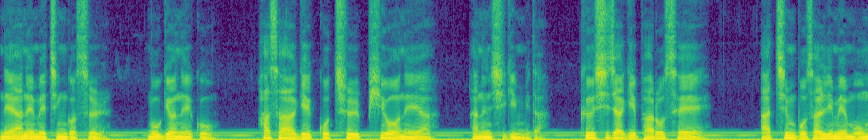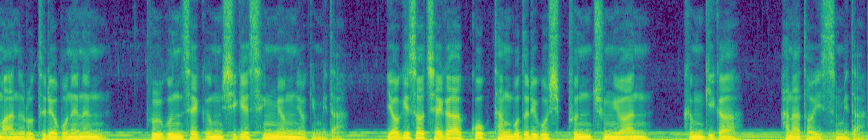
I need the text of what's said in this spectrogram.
내 안에 맺힌 것을 녹여내고 화사하게 꽃을 피워내야 하는 시기입니다. 그 시작이 바로 새해 아침 보살님의 몸 안으로 들여보내는 붉은색 음식의 생명력입니다. 여기서 제가 꼭 당부드리고 싶은 중요한 금기가 하나 더 있습니다.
